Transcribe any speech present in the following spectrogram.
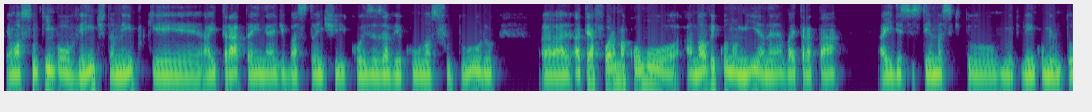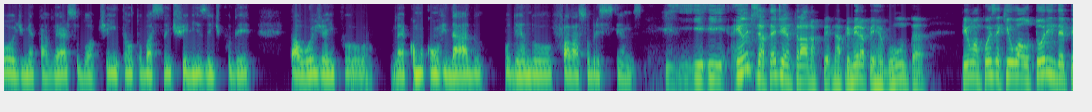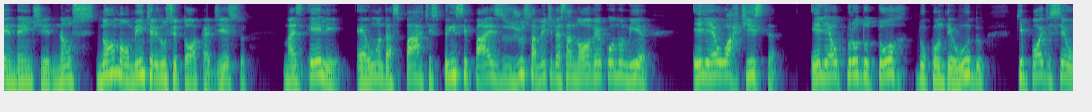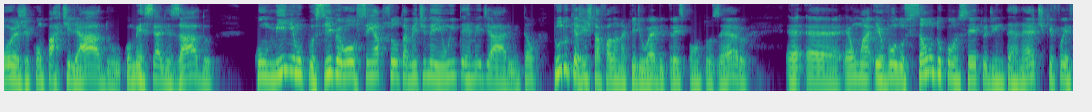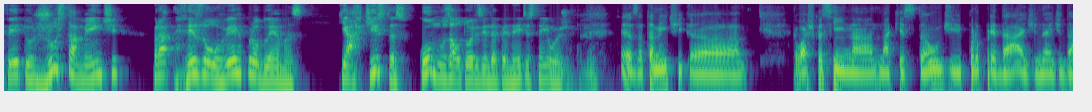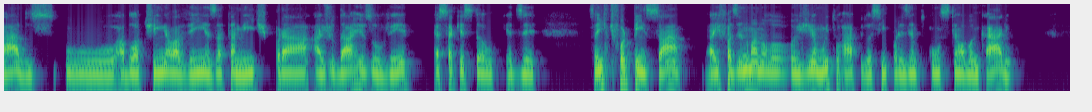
É um assunto envolvente também, porque aí trata aí, né, de bastante coisas a ver com o nosso futuro, uh, até a forma como a nova economia, né, vai tratar aí desses temas que tu muito bem comentou, de metaverso, blockchain. Então, estou bastante feliz aí de poder estar hoje aí né, como convidado, podendo falar sobre esses temas. E, e, antes até de entrar na, na, primeira pergunta, tem uma coisa que o autor independente não normalmente ele não se toca disso, mas ele é uma das partes principais justamente dessa nova economia. Ele é o artista, ele é o produtor do conteúdo que pode ser hoje compartilhado, comercializado com o mínimo possível ou sem absolutamente nenhum intermediário. Então, tudo que a gente está falando aqui de Web 3.0 é, é, é uma evolução do conceito de internet que foi feito justamente para resolver problemas que artistas, como os autores independentes, têm hoje. Né? É, exatamente. Uh, eu acho que assim, na, na questão de propriedade né, de dados, o, a blockchain ela vem exatamente para ajudar a resolver essa questão. Quer dizer, se a gente for pensar, aí fazendo uma analogia muito rápida, assim, por exemplo, com o sistema bancário,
